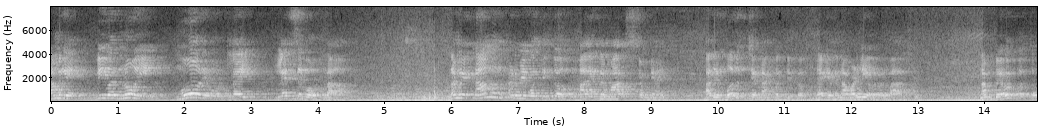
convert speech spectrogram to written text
ನಮಗೆ we were knowing more about life less about law ನಮಗೆ ಕಾನೂನು ಕಡಿಮೆ ಗೊತ್ತಿತ್ತು ಅದರಿಂದ ಮಾರ್ಕ್ಸ್ ಕಮ್ಮಿ ಆಯಿತು. ಆದರೆ ಬದುಕು ಚೆನ್ನಾಗಿ ಗೊತ್ತಿತ್ತು ಯಾಕೆಂದ್ರೆ ನಾವು ಹಳ್ಳಿಯವರಲ್ಲ ನಮ್ಮ ಬೆವರು ಗೊತ್ತು,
